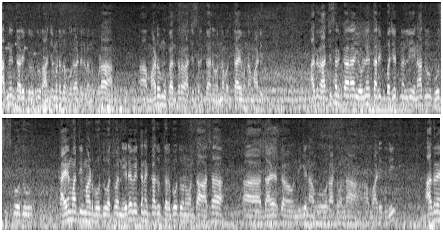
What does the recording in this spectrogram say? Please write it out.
ಆರನೇ ತಾರೀಕರಂದು ರಾಜ್ಯಮಟ್ಟದ ಹೋರಾಟಗಳನ್ನು ಕೂಡ ಮಾಡೋ ಮುಖಾಂತರ ರಾಜ್ಯ ಸರ್ಕಾರವನ್ನು ಒತ್ತಾಯವನ್ನು ಮಾಡಿದ್ವಿ. ಆದರೆ ರಾಜ್ಯ ಸರ್ಕಾರ ಏಳನೇ ತಾರೀಕು ಬಜೆಟ್ನಲ್ಲಿ ಏನಾದರೂ ಘೋಷಿಸ್ಬೋದು ಕಾಯಮಾತಿ ಮಾಡ್ಬೋದು ಅಥವಾ ನೇರ ವೇತನಕ್ಕಾದರೂ ತರ್ಬೋದು ಅನ್ನುವಂಥ ಆಶಾ ಆ, ದಾಯಕದೊಂದಿಗೆ ನಾವು ಹೋರಾಟವನ್ನು ಮಾಡಿದ್ವಿ. ಆದರೆ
